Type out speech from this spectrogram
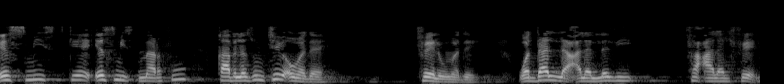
اسمی است که اسمی است مرفوع قبل از اون چی اومده؟ فعل اومده. و دل على الذي فعل الفعل.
